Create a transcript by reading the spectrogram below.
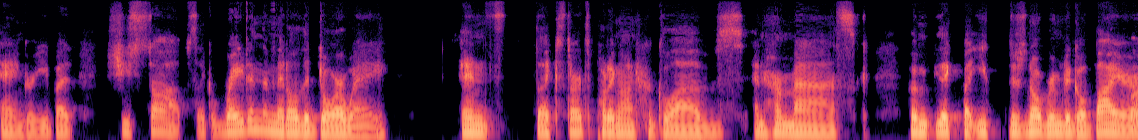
angry, but she stops like right in the middle of the doorway and like starts putting on her gloves and her mask but like but you there's no room to go by her.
